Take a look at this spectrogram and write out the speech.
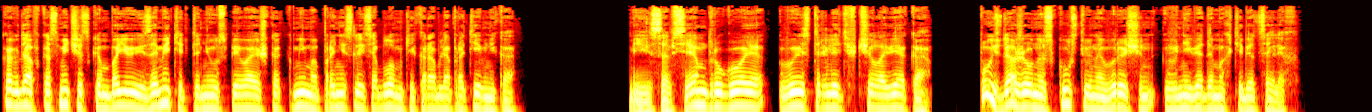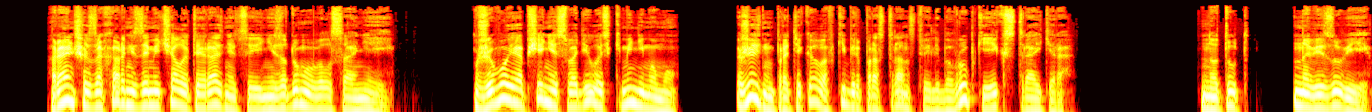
когда в космическом бою и заметить-то не успеваешь, как мимо пронеслись обломки корабля противника. И совсем другое — выстрелить в человека, пусть даже он искусственно выращен в неведомых тебе целях. Раньше Захар не замечал этой разницы и не задумывался о ней. Живое общение сводилось к минимуму. Жизнь протекала в киберпространстве либо в рубке X-страйкера. Но тут, на Везувии,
